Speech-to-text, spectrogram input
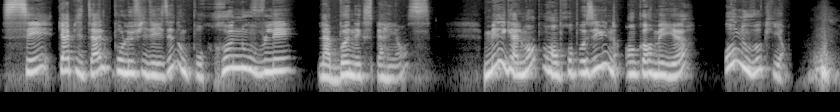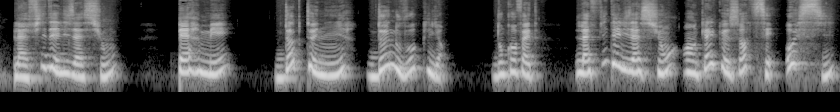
c'est capital pour le fidéliser, donc pour renouveler la bonne expérience, mais également pour en proposer une encore meilleure aux nouveaux clients. La fidélisation permet d'obtenir de nouveaux clients. Donc en fait, la fidélisation, en quelque sorte, c'est aussi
